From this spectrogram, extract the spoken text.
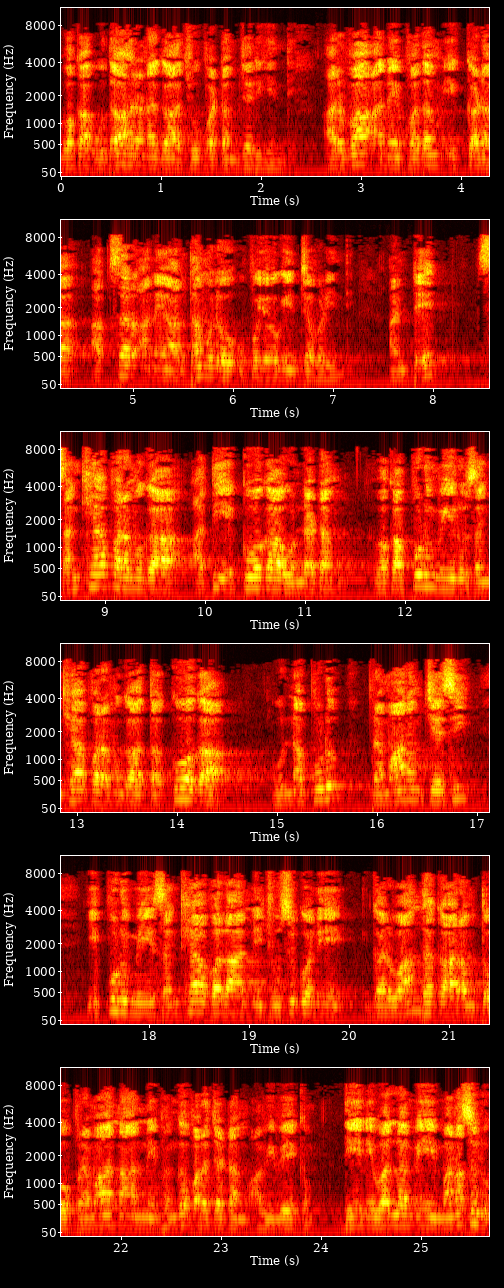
ఒక ఉదాహరణగా చూపటం జరిగింది. అర్వా అనే పదం ఇక్కడ అక్సర్ అనే అర్థములో ఉపయోగించబడింది. అంటే సంఖ్యాపరముగా అతి ఎక్కువగా ఉండటం ఒకప్పుడు మీరు సంఖ్యాపరముగా తక్కువగా ఉన్నప్పుడు ప్రమాణం చేసి ఇప్పుడు మీ సంఖ్యాబలాన్ని చూసుకొని గర్వాంధకారంతో ప్రమాణాన్ని భంగపరచటం అవివేకం. దీనివల్ల మీ మనసులు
